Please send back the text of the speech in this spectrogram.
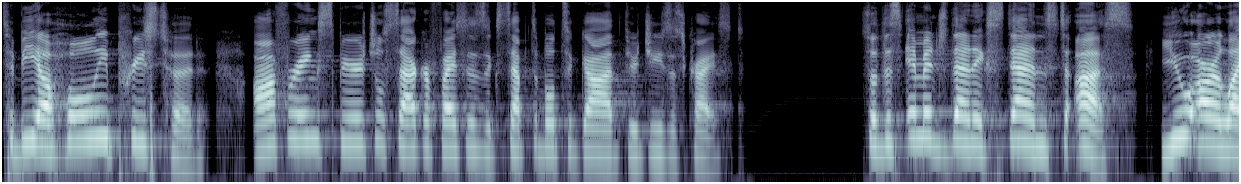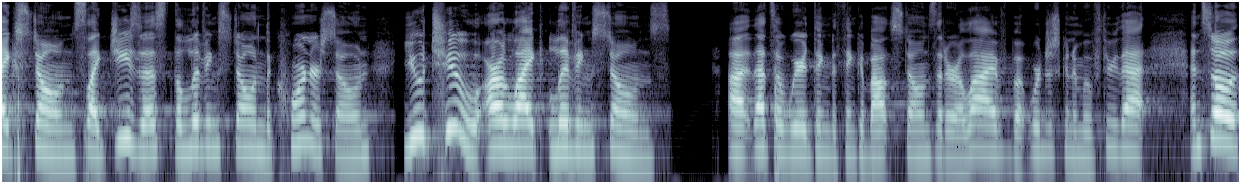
to be a holy priesthood, offering spiritual sacrifices acceptable to God through Jesus Christ. So this image then extends to us. You are like stones, like Jesus, the living stone, the cornerstone. You too are like living stones. Uh, that's a weird thing to think about, stones that are alive, but we're just going to move through that. And so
